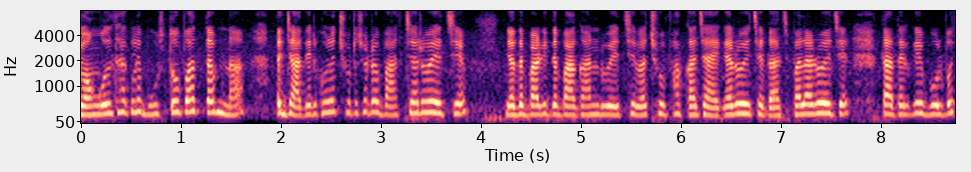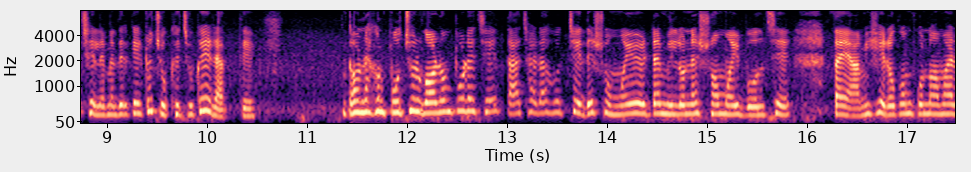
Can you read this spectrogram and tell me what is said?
জঙ্গল থাকলে বুঝতেও পারতাম না। তাই যাদের ঘরে ছোট ছোট বাচ্চা রয়েছে, যাদের বাড়িতে বাগান রয়েছে বা ছো, ফাঁকা জায়গা রয়েছে, গাছপালা রয়েছে, তাদেরকে বলব ছেলেমেয়েদেরকে একটু চোখে চোখেই রাখতে। কারণ এখন প্রচুর গরম পড়েছে, তাছাড়া হচ্ছে এদের সময়ও এটা মিলনের সময় বলছে। তাই আমি সেরকম কোনো আমার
